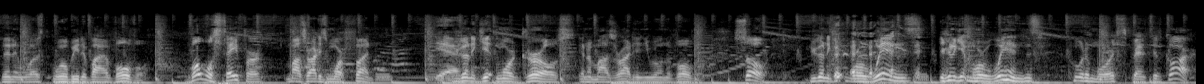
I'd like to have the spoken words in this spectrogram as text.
than it was will be to buy a Volvo. Volvo's safer. Maserati's more fun. yeah, You're going to get more girls in a Maserati than you will in a Volvo. So you're going to get more wins. You're going to get more wins with a more expensive car.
